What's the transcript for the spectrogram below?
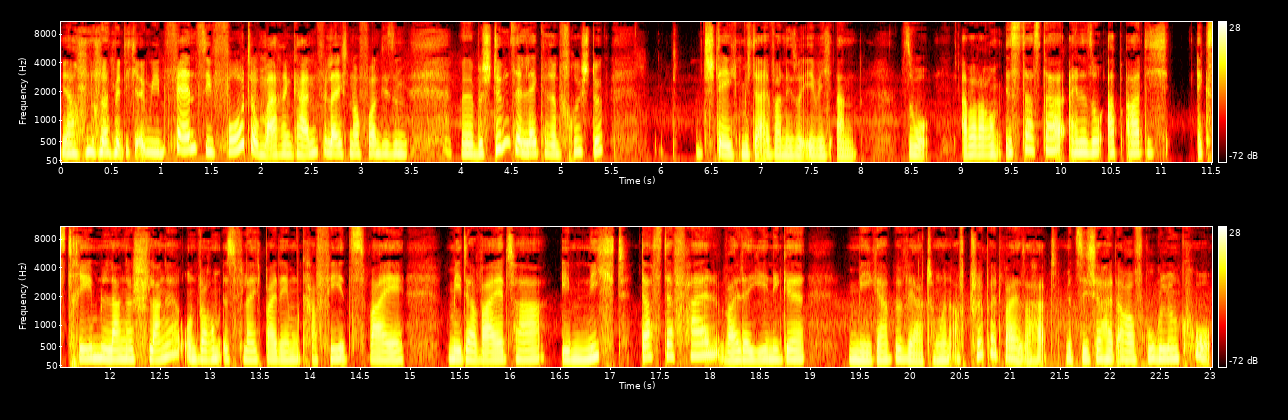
Ja, nur damit ich irgendwie ein fancy Foto machen kann, vielleicht noch von diesem äh, bestimmt sehr leckeren Frühstück, stelle ich mich da einfach nicht so ewig an. So, aber warum ist das da eine so abartig extrem lange Schlange und warum ist vielleicht bei dem Café zwei Meter weiter eben nicht das der Fall, weil derjenige mega Bewertungen auf TripAdvisor hat, mit Sicherheit auch auf Google und Co.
